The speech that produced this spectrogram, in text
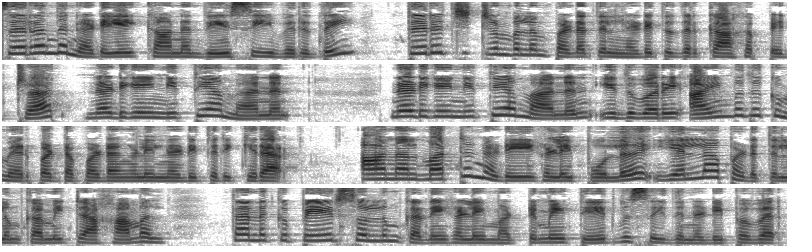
சிறந்த நடிகைக்கான தேசிய விருதை திருச்சிற்றம்பலம் படத்தில் நடித்ததற்காக பெற்றார் நடிகை நித்யா மேனன். நடிகை நித்யா மேனன் இதுவரை ஐம்பதுக்கும் மேற்பட்ட படங்களில் நடித்திருக்கிறார். ஆனால் மற்ற நடிகைகளைப் போல எல்லா படத்திலும் கமிட் ஆகாமல் தனக்கு பெயர் சொல்லும் கதைகளை மட்டுமே தேர்வு செய்து நடிப்பவர்.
